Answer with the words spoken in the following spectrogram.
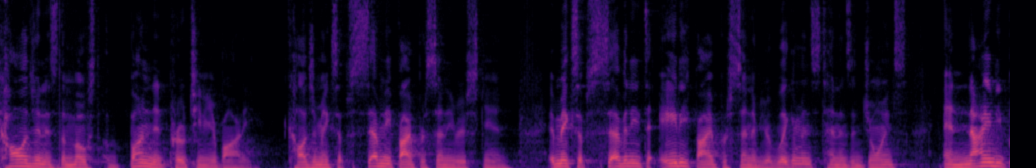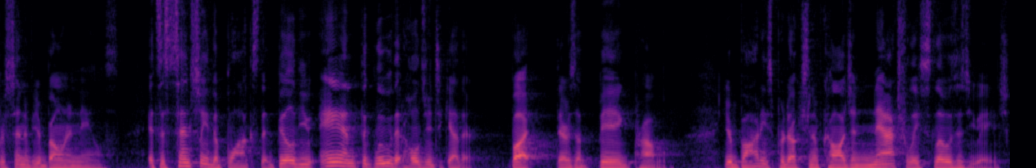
Collagen is the most abundant protein in your body. Collagen makes up 75% of your skin. It makes up 70 to 85% of your ligaments, tendons, and joints, and 90% of your bone and nails. It's essentially the blocks that build you and the glue that holds you together. But there's a big problem. Your body's production of collagen naturally slows as you age.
